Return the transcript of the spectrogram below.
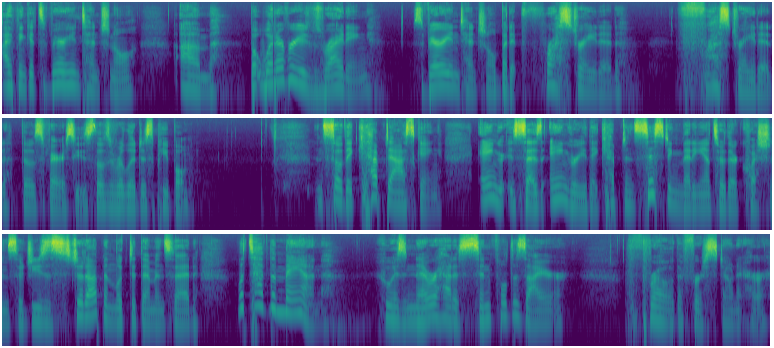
I think it's very intentional. Um, but whatever he was writing was very intentional, but it frustrated, frustrated those Pharisees, those religious people. And so they kept asking. Angry, it says angry, they kept insisting that he answer their questions. So Jesus stood up and looked at them and said, Let's have the man who has never had a sinful desire throw the first stone at her.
